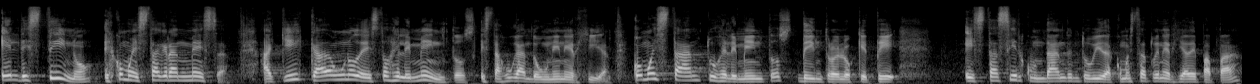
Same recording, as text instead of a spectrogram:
el destino es como esta gran mesa. Aquí cada uno de estos elementos está jugando una energía. ¿Cómo están tus elementos dentro de lo que te está circundando en tu vida? ¿Cómo está tu energía de papá?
